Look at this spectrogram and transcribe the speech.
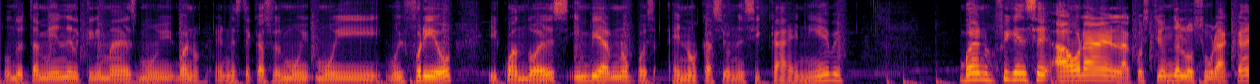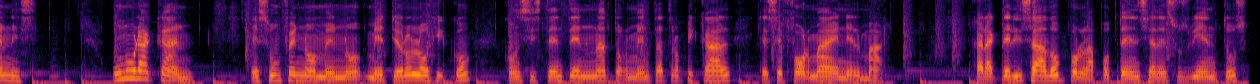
donde también el clima es muy, bueno, en este caso es muy, muy, muy frío y cuando es invierno, pues en ocasiones sí cae nieve. Bueno, fíjense ahora en la cuestión de los huracanes. Un huracán es un fenómeno meteorológico consistente en una tormenta tropical que se forma en el mar caracterizado por la potencia de sus vientos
